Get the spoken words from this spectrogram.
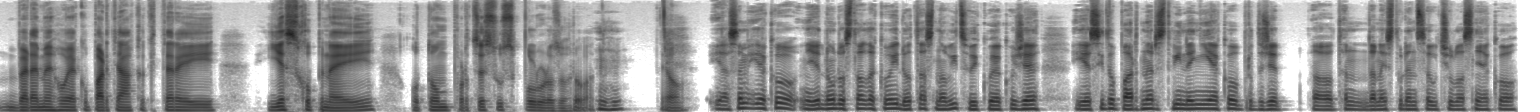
bereme ho jako parťáka, který je schopný o tom procesu spolu rozhodovat. Mm-hmm. Jo. Já jsem jako jednou dostal takový dotaz na výcviku, jakože jestli to partnerství není jako, protože ten daný student se učil vlastně jako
